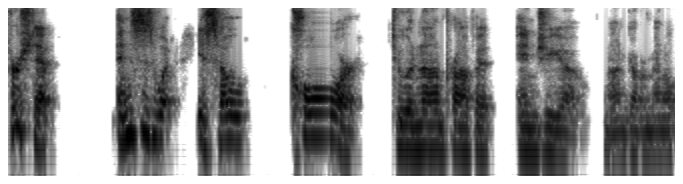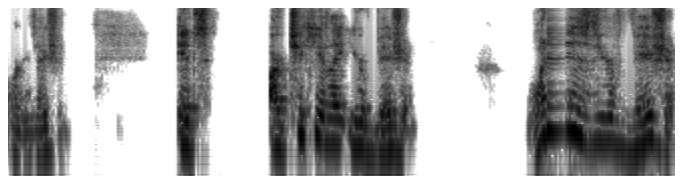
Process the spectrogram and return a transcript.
first step, and this is what is so core to a nonprofit NGO, non governmental organization. It's articulate your vision. What is your vision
